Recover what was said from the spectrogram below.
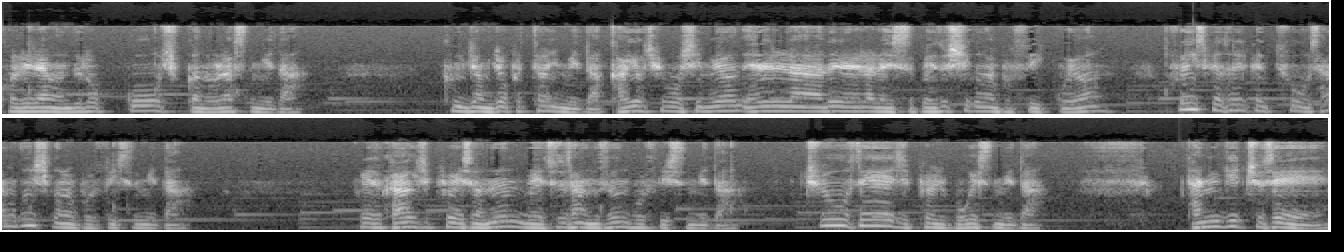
거래량은 늘었고 주가 놀랐습니다. 긍정적 패턴입니다. 가격치 보시면 LR, LRS 매수 시그널 볼 수 있고요. 후행스편, 선행편 2 상승 시그널 볼 수 있습니다. 그래서 가격지표에서는 매수 상승 볼 수 있습니다. 추세 지표를 보겠습니다. 단기 추세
